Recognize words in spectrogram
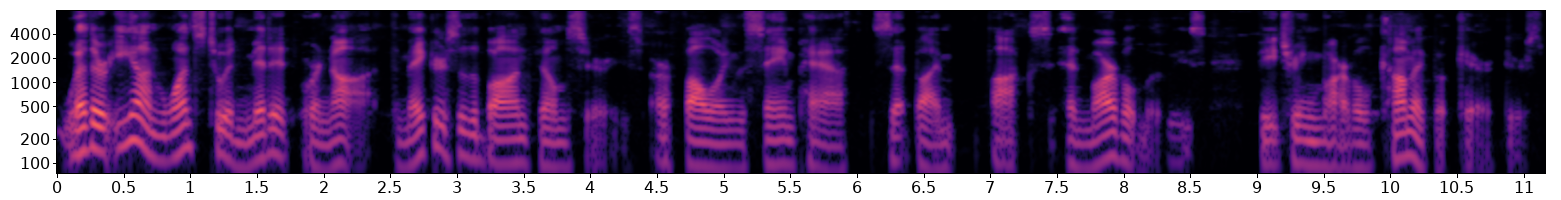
Whether Eon wants to admit it or not, the makers of the Bond film series are following the same path set by Fox and Marvel movies featuring Marvel comic book characters.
